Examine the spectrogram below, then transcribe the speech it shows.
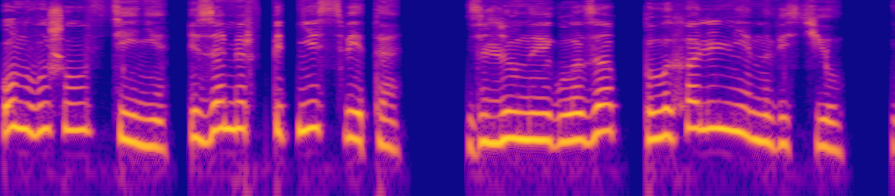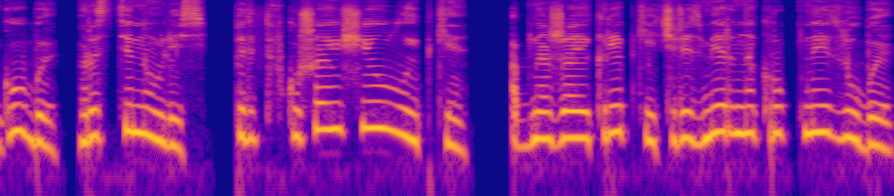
Он вышел из тени и замер в пятне света. Зеленые глаза полыхали ненавистью. Губы растянулись, предвкушающие улыбки, обнажая крепкие, чрезмерно крупные зубы.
